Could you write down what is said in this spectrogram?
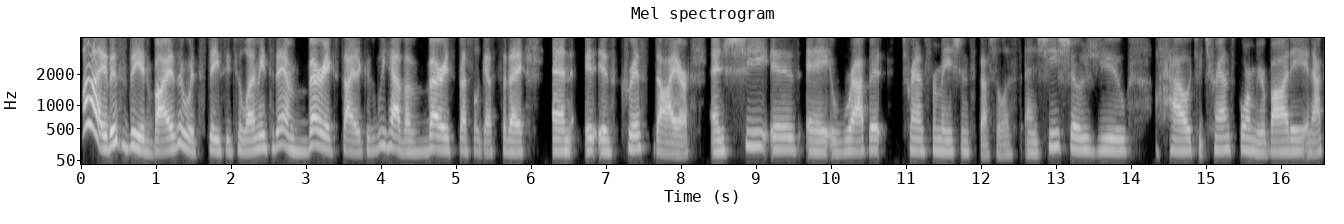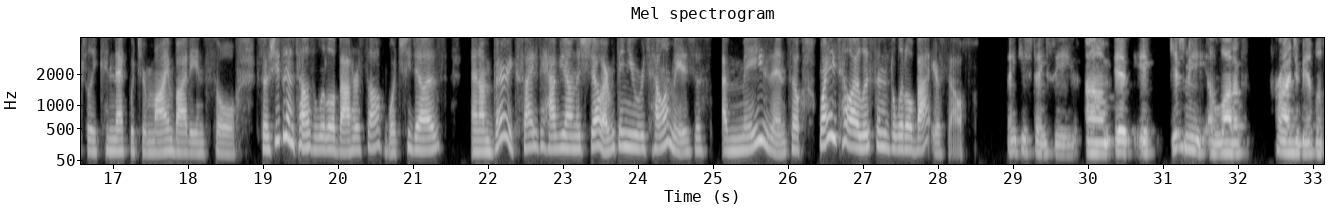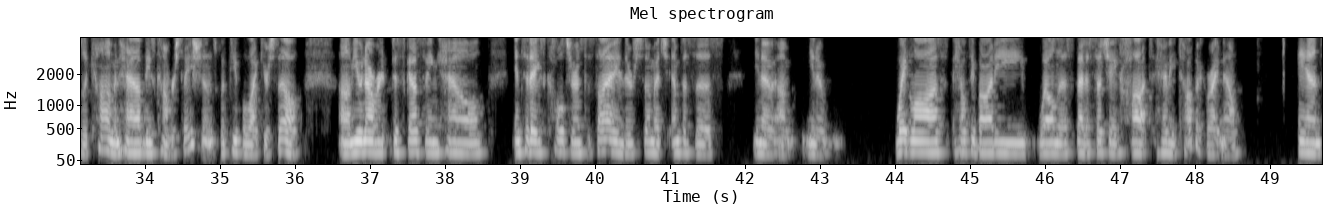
Hi, this is the advisor with Stacy Chillemi. Today I'm very excited because we have a very special guest today, and it is Chris Dyer, and she is a rapid transformation specialist, and she shows you how to transform your body and actually connect with your mind, body, and soul. So she's going to tell us a little about herself, what she does, and I'm very excited to have you on the show. Everything you were telling me is just amazing. So why don't you tell our listeners a little about yourself? Thank you, Stacy. Um, it, it gives me a lot of pride to be able to come and have these conversations with people like yourself. Um, you and I were discussing how in today's culture and society, there's so much emphasis, you know, um, you know, weight loss, healthy body, wellness, that is such a hot, heavy topic right now. And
